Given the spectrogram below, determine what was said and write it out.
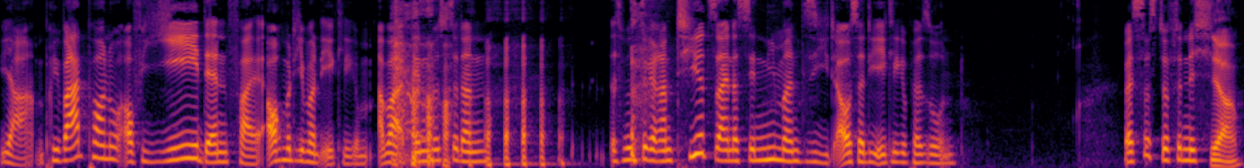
ja, ein Privatporno auf jeden Fall. Auch mit jemand ekligem. Aber den müsste dann, es müsste garantiert sein, dass den niemand sieht, außer die eklige Person. Weißt du, es dürfte nicht. Ja.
